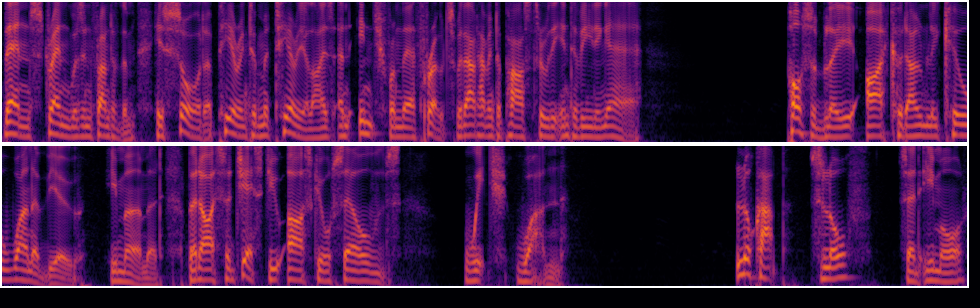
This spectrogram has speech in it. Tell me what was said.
Then Stren was in front of them, his sword appearing to materialize an inch from their throats without having to pass through the intervening air. Possibly I could only kill one of you, he murmured, but I suggest you ask yourselves which one. Look up, Zlorf, said Ymor.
